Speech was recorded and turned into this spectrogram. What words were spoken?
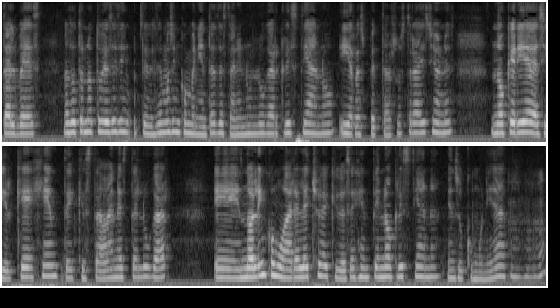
tal vez nosotros no tuviésemos inconvenientes de estar en un lugar cristiano y respetar sus tradiciones, no quería decir que gente que estaba en este lugar eh, no le incomodara el hecho de que hubiese gente no cristiana en su comunidad, O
